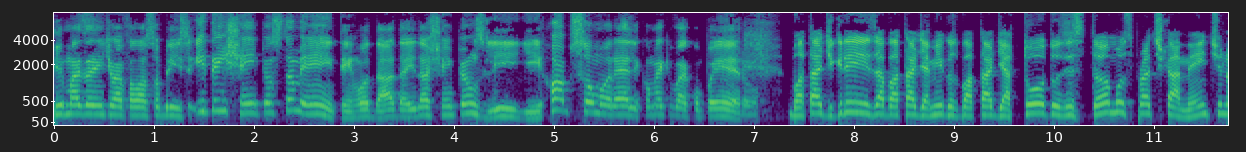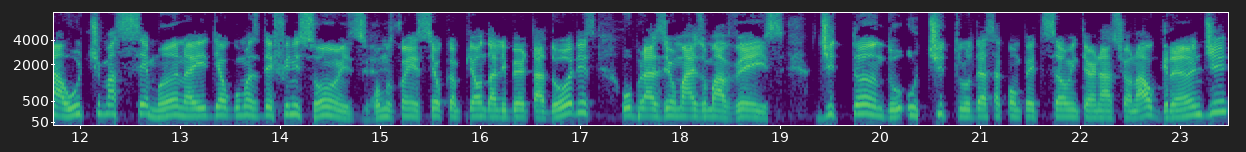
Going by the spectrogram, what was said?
E mas a gente vai falar sobre isso. E tem Champions também, tem rodada aí da Champions League. Robson Morelli, como é que vai, companheiro? Boa tarde, Grisa. Boa tarde, amigos. Boa tarde a todos. Estamos praticamente na última semana aí de algumas definições. Vamos conhecer o campeão da Libertadores, o Brasil mais uma vez ditando o título dessa competição internacional grande,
